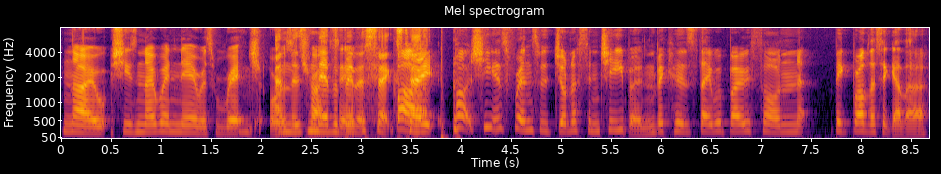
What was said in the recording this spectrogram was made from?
No, she's nowhere near as rich or And as there's never been a sex but, tape. But she is friends with Jonathan Cheban because they were both on Big Brother together.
